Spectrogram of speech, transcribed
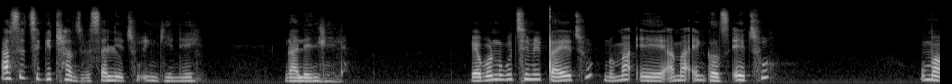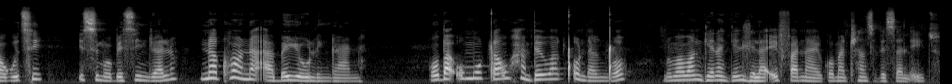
Asithi ki-transversal yethu ingene ngalendlela. Uyabona ukuthi imigqa yethu noma eh, ama-angles ethu uma ukuthi isimo besinjalo nakhona abeyolingana. Ngoba umuqa uhambe waqonda ngqo noma wangena ngendlela efanayo kwama-transversal ethu.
